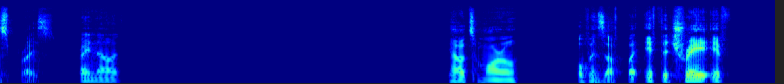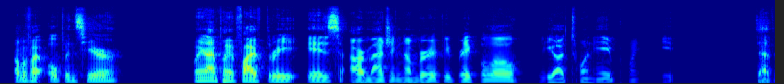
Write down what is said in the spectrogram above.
This price right now, it's see how tomorrow opens up. But if the trade, if Shopify opens here, 29.53 is our magic number. If we break below, we got 28.87. Okay,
